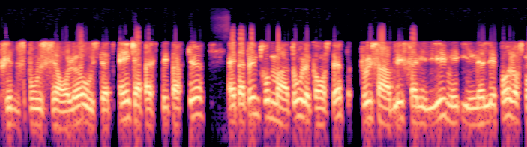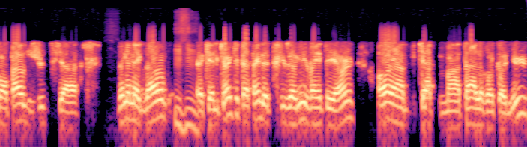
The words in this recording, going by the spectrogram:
prédisposition-là ou cette incapacité, parce que être atteint de troubles mentaux, le concept peut sembler familier, mais il ne l'est pas lorsqu'on parle du judiciaire. Je donne un exemple. Mhm. Euh, Quelqu'un qui est atteint de trisomie 21 a un handicap mental reconnu,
